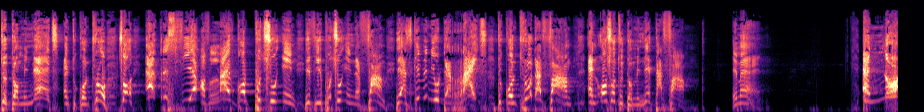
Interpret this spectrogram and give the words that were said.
to dominate and to control. So every sphere of life God puts you in, if He puts you in a farm, He has given you the right to control that farm and also to dominate that farm. Amen. And no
